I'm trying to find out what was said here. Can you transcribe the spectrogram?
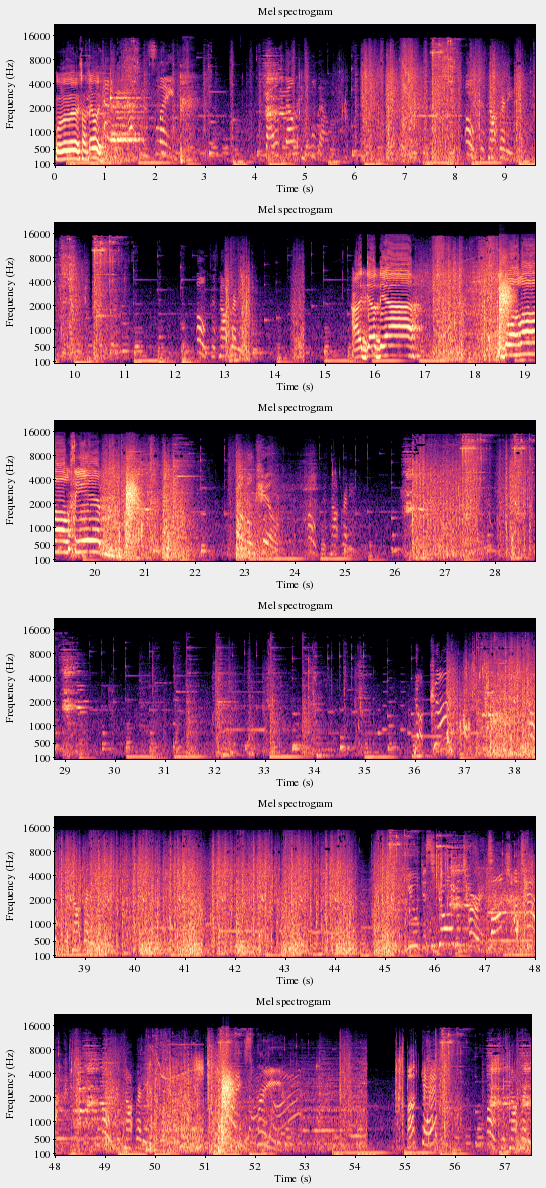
Woi, santai woi. Enemy has been slain. Battle spell in cooldown. Ult is not ready. Ult is not ready. Hajar dia. Didorong, sip. Double kill. Ult is not ready.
